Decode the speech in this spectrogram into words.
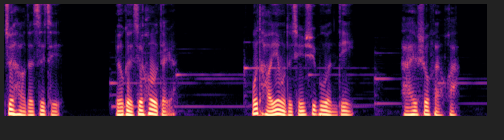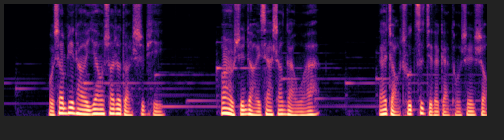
最好的自己，留给最后的人。我讨厌我的情绪不稳定，还爱说反话。我像平常一样刷着短视频，偶尔寻找一下伤感文案，来找出自己的感同身受。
